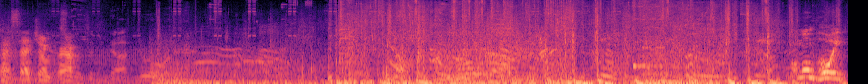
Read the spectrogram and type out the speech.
That's that jump crap. What the doctor ordered. I'm on point!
